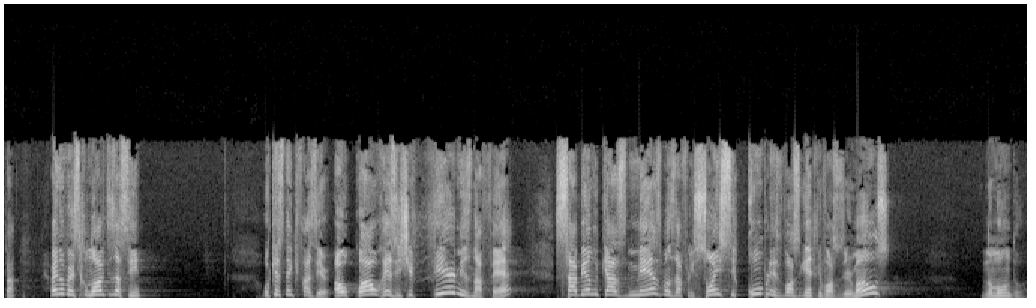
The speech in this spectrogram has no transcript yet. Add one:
Tá? Aí no versículo 9 diz assim: O que você tem que fazer? Ao qual resistir firmes na fé, sabendo que as mesmas aflições se cumprem entre vossos irmãos no mundo.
